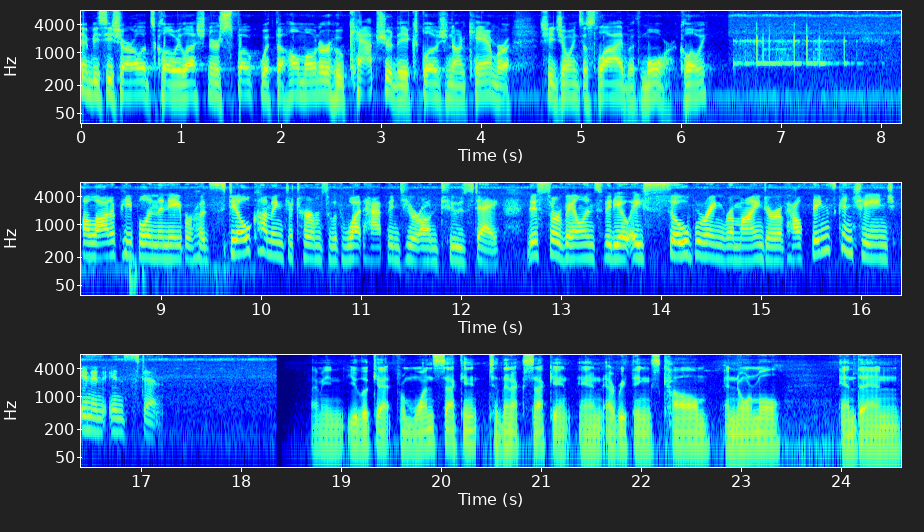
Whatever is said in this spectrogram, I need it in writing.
NBC Charlotte's Chloe Leshner spoke with the homeowner who captured the explosion on camera. She joins us live with more. Chloe? A lot of people in the neighborhood still coming to terms with what happened here on Tuesday. This surveillance video, a sobering reminder of how things can change in an instant. I mean, you look at from one second to the next second, and everything's calm and normal, and then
